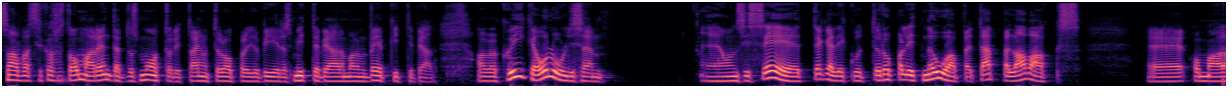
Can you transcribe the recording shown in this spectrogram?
saavad siis kasutada oma renderdusmootorit ainult Euroopa Liidu piires, mitte peale, me oleme WebKiti peal. aga kõige olulisem eh, on siis see, et tegelikult Euroopa Liit nõuab, et Apple avaks Eh, oma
